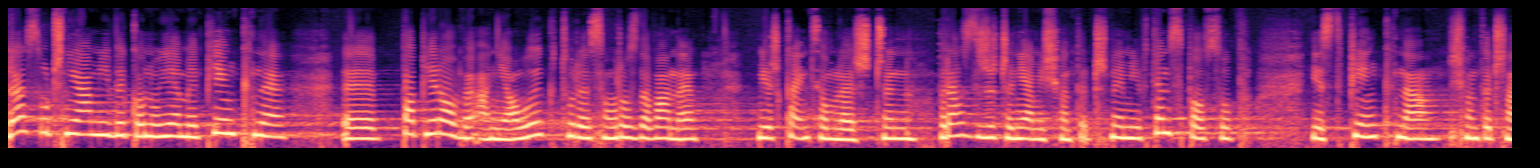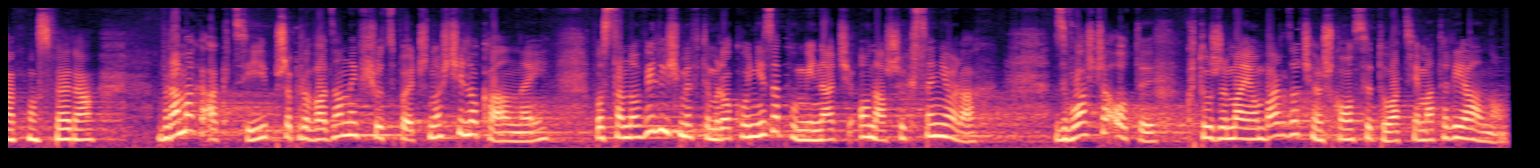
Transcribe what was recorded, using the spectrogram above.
Wraz z uczniami wykonujemy piękne e, papierowe anioły, które są rozdawane mieszkańcom Leszczyn wraz z życzeniami świątecznymi. W ten sposób jest piękna, świąteczna atmosfera. W ramach akcji przeprowadzanych wśród społeczności lokalnej postanowiliśmy w tym roku nie zapominać o naszych seniorach, zwłaszcza o tych, którzy mają bardzo ciężką sytuację materialną.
